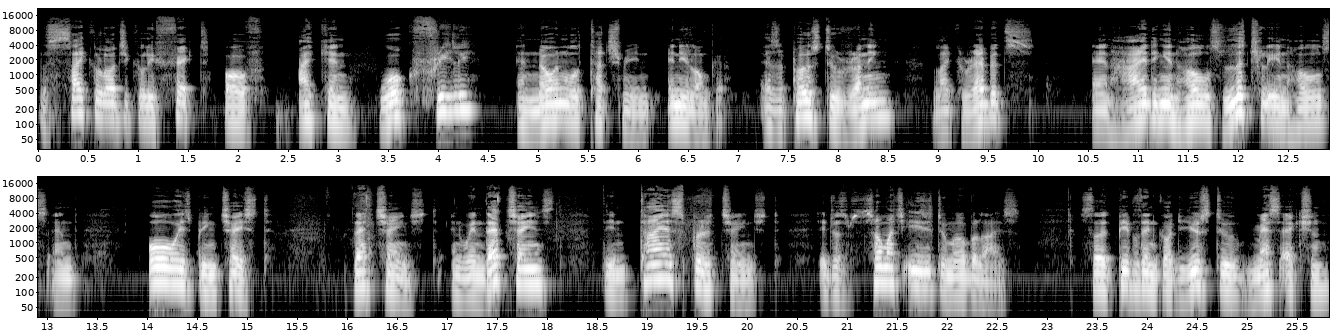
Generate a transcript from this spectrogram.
the psychological effect of I can walk freely and no one will touch me any longer, as opposed to running like rabbits and hiding in holes, literally in holes, and always being chased. That changed. And when that changed, the entire spirit changed. It was so much easier to mobilize. So that people then got used to mass action,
